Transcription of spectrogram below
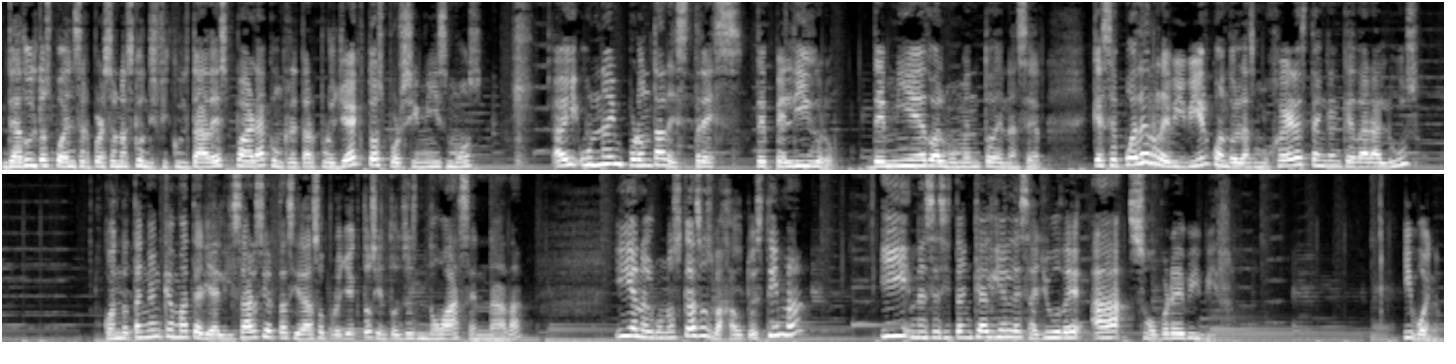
De adultos pueden ser personas con dificultades para concretar proyectos por sí mismos, hay una impronta de estrés, de peligro, de miedo al momento de nacer, que se puede revivir cuando las mujeres tengan que dar a luz, cuando tengan que materializar ciertas ideas o proyectos y entonces no hacen nada. Y en algunos casos baja autoestima y necesitan que alguien les ayude a sobrevivir. Y bueno,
